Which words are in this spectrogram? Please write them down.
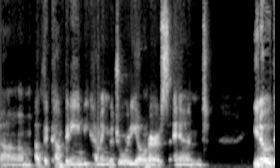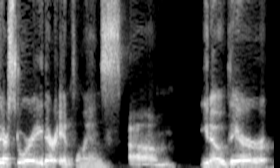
um, of the company, and becoming majority owners. And, you know, their story, their influence, um, you know, their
